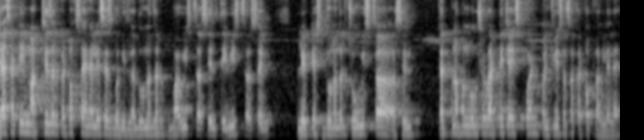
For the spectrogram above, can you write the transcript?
त्यासाठी मागचे जर कट ऑफचा अनालिसिस बघितला दोन हजार बावीसचा असेल तेवीसचा असेल लेटेस्ट दोन हजार चोवीसचा असेल त्यात पण आपण बघू शकता अठ्ठेचाळीस पॉईंट पंचवीस असा कट ऑफ लागलेला आहे.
